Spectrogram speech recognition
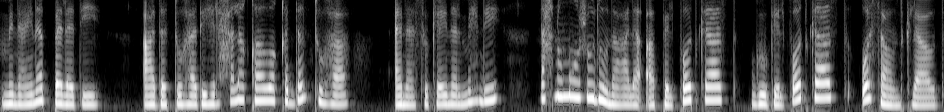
من عنب بلدي. أعددت هذه الحلقة وقدمتها أنا سكينة المهدي. نحن موجودون على Apple Podcast، Google Podcast و SoundCloud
